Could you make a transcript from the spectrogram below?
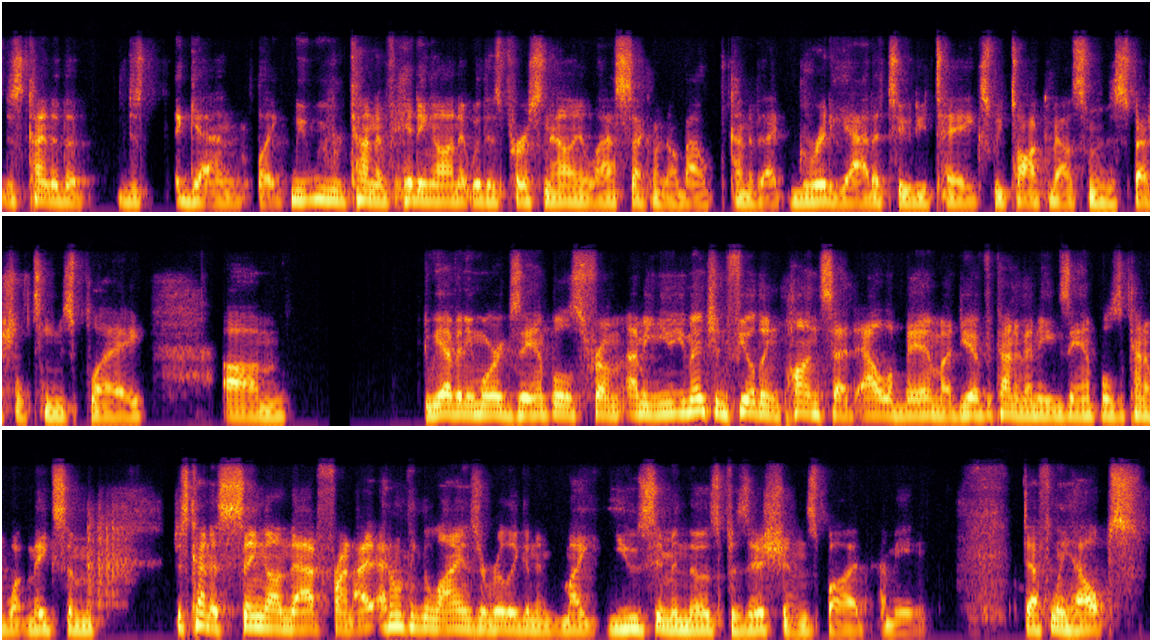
just kind of the just again like we, we were kind of hitting on it with his personality last segment about kind of that gritty attitude he takes. We talked about some of his special teams play. Um, do we have any more examples from i mean you, you mentioned fielding punts at alabama. Do you have kind of any examples of kind of what makes him just kind of sing on that front i, I don't think the lions are really going to might use him in those positions but i mean definitely helps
